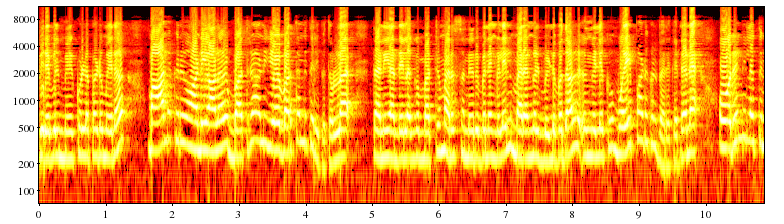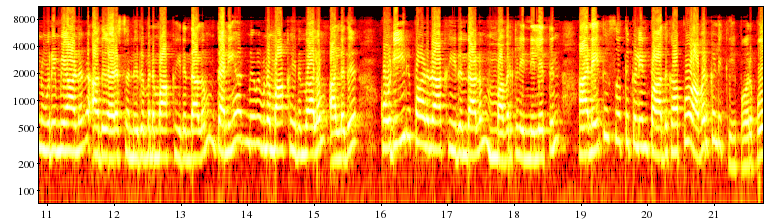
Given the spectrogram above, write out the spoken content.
விரைவில் மேற்கொள்ளப்படும் என மாநகர ஆணையாளர் பத்ராணிய வர்த்தனை தெரிவித்துள்ளார். தனியார் நிலங்கள் மற்றும் அரசு நிறுவனங்களில் மரங்கள் விழுவதால் எங்களுக்கு முறைப்பாடுகள் வருகின்றன. ஒரு நிலத்தின் உரிமையாளர் அது அரசு நிறுவனமாக இருந்தாலும் தனியார் நிறுவனமாக இருந்தாலும் அல்லது குடியிருப்பாளராக இருந்தாலும் அவர்களின் நிலத்தின் அனைத்து சொத்துக்களின் பாதுகாப்பு அவர்களுக்கே பொறுப்பு.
